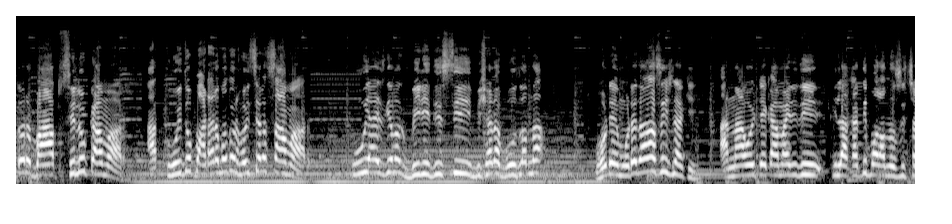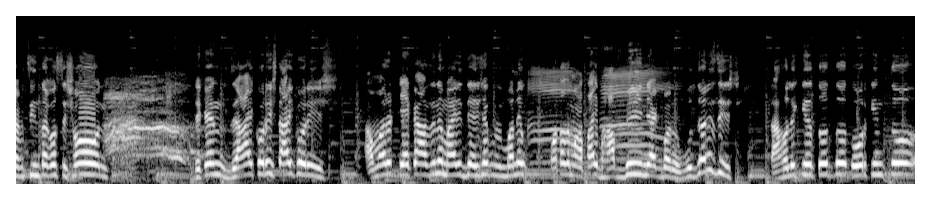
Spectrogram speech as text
তোর বাপ ছিল কামার আর তুই তো পাটার মতন হয়েছিল সামার তুই আজকে আমাকে বিড়ি দিচ্ছি, বিষয়টা বুঝলাম না। ভোটে মোটে দাঁড়াছিস নাকি? আর না ওই টাকা মারি দি এলাকাতে পড়ানোর চিন্তা- চিন্তা করছিস, শোন। দেখেন, যাই করিস, তাই করিস। আমার টাকা আছে না মারি দিয়ে মানে কথা মাথায় ভাববেই না একবারও, বুঝতে পারছিস? তাহলে কিন্তু তোর তো- তোর কিন্তু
